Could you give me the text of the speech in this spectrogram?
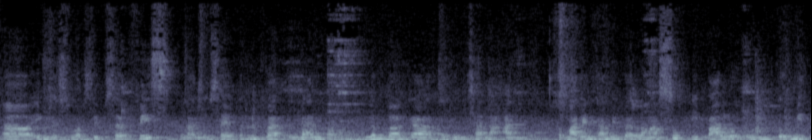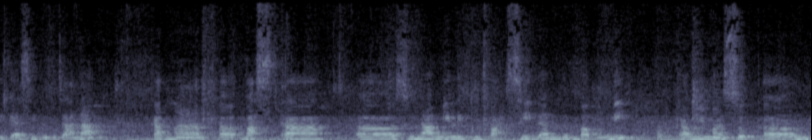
uh, English Worship Service. Lalu saya terlibat dengan lembaga kebencanaan. Kemarin kami baru masuk di Palu untuk mitigasi bencana karena uh, pasca uh, tsunami likuifaksi dan gempa bumi kami masuk um,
